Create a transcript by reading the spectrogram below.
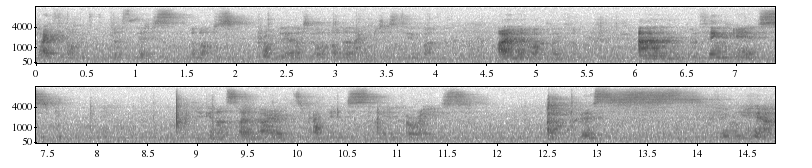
Python does this a lot. Probably a lot of other languages too, but I know about Python. And the thing is, you can assign variables from inside arrays. This thing here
